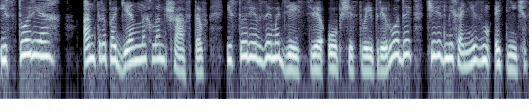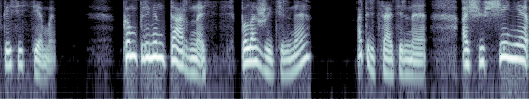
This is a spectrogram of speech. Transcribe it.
История антропогенных ландшафтов, история взаимодействия общества и природы через механизм этнической системы. Комплементарность положительная, отрицательное, ощущение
